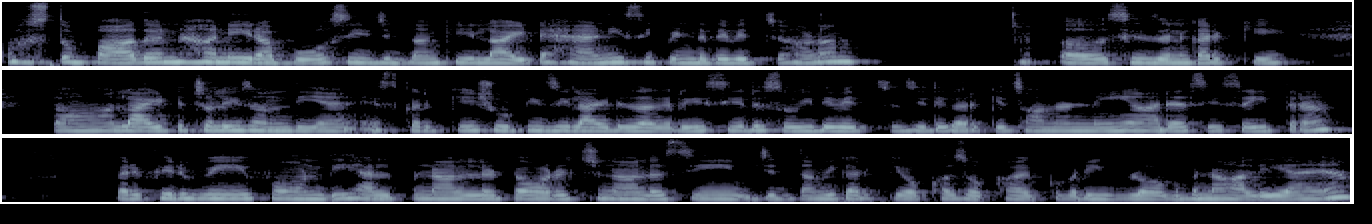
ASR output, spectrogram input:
ਉਸ ਤੋਂ ਬਾਅਦ ਹਨੇਰਾ ਬਹੁਤ ਸੀ, ਜਿੱਦਾਂ ਕਿ ਲਾਈਟ ਹੈ ਨਹੀਂ ਸੀ ਪਿੰਡ ਦੇ ਵਿੱਚ, ਹਨਾ ਸੀਜ਼ਨ ਕਰਕੇ। ਤਾਂ ਲਾਈਟ ਚਲੀ ਜਾਂਦੀ ਹੈ। ਇਸ ਕਰਕੇ ਛੋਟੀ ਜਿਹੀ ਲਾਈਟ ਜਗ ਰਹੀ ਸੀ ਰਸੋਈ ਦੇ ਵਿੱਚ, ਜਿਹਦੇ ਕਰਕੇ ਚਾਨਣ ਨਹੀਂ ਆ ਰਿਹਾ ਸੀ ਸਹੀ ਤਰ੍ਹਾਂ। ਪਰ ਫਿਰ ਵੀ ਫੋਨ ਦੀ ਹੈਲਪ ਨਾਲ, ਟਾਰਚ ਨਾਲ ਅਸੀਂ ਜਿੱਦਾਂ ਵੀ ਕਰਕੇ ਔਖਾ ਸੌਖਾ ਇੱਕ ਵਾਰੀ ਵਲੌਗ ਬਣਾ ਲਿਆ ਆ।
